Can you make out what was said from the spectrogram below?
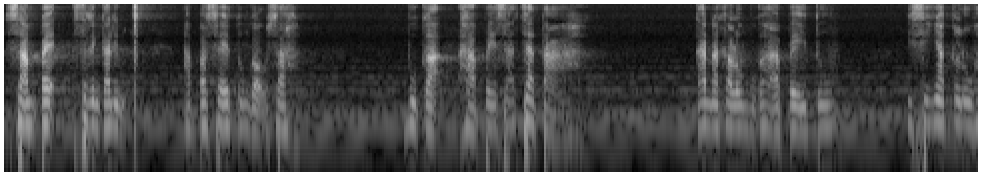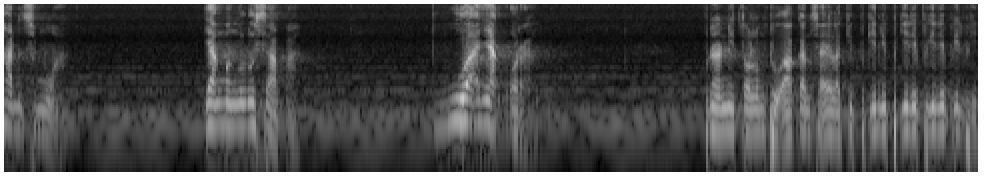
Sampai sering kali apa saya itu nggak usah buka HP saja tah. Karena kalau buka HP itu isinya keluhan semua. Yang mengeluh siapa? Banyak orang berani tolong doakan saya lagi begini begini begini begini.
